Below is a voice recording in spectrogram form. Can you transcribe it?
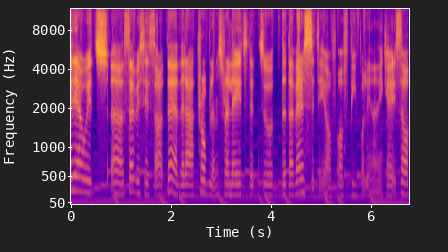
area which uh, services are there there are problems related to the diversity of, of people in any case. So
